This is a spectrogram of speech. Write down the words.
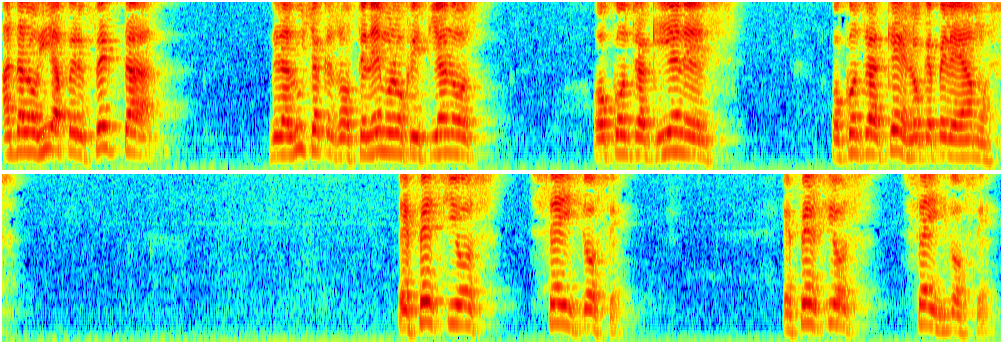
analogía perfecta de la lucha que sostenemos los cristianos o contra quienes o contra qué es lo que peleamos. Efesios 6:12. Efesios 6:12.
